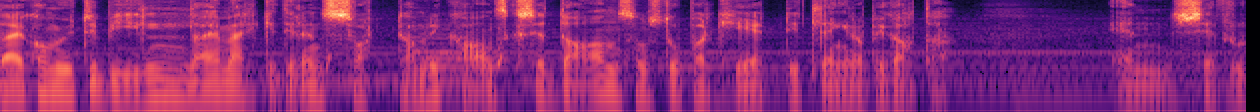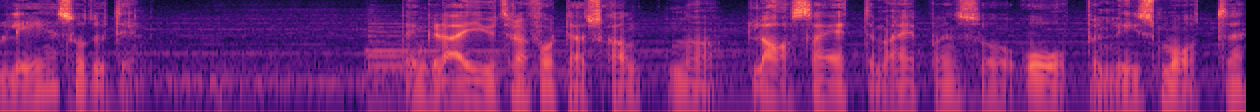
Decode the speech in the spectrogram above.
Da jeg kom ut i bilen, la jeg merke til en svart amerikansk sedan som sto parkert litt lenger opp i gata. En Chevrolet så ut til. Den glei ut fra fortauskanten og la seg etter meg på en så åpenlys måte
